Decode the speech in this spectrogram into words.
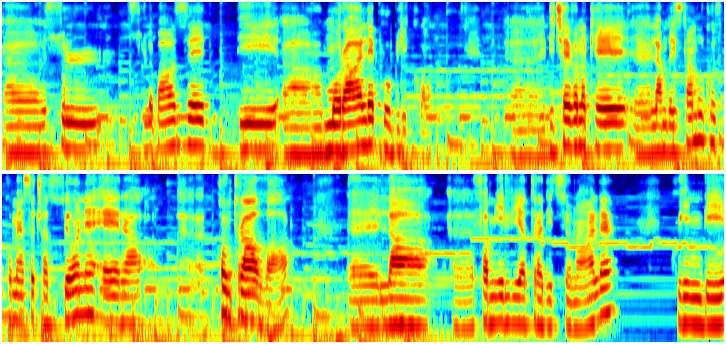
eh, sul, sulla base di uh, morale pubblico. Uh, dicevano che uh, Lambda Istanbul come associazione era, contrava la famiglia tradizionale, quindi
